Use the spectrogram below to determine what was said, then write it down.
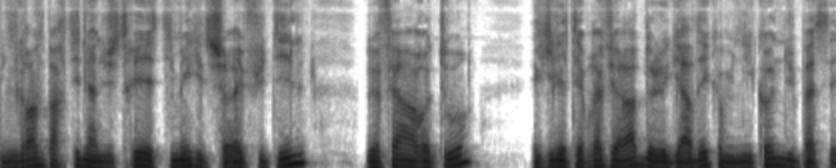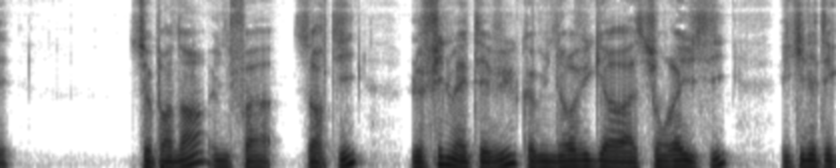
Une grande partie de l'industrie estimait qu'il serait futile de faire un retour et qu'il était préférable de le garder comme une icône du passé. Cependant, une fois sorti, le film a été vu comme une revigoration réussie et qu'il était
